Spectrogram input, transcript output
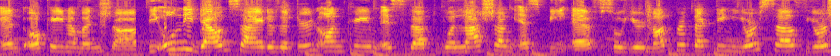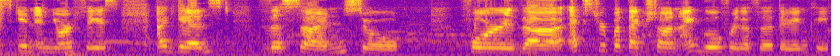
And okay naman siya. The only downside of the turn-on cream is that wala siyang SPF. So, you're not protecting yourself, your skin, and your face against the sun. So, for the extra protection, I go for the filtering cream.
